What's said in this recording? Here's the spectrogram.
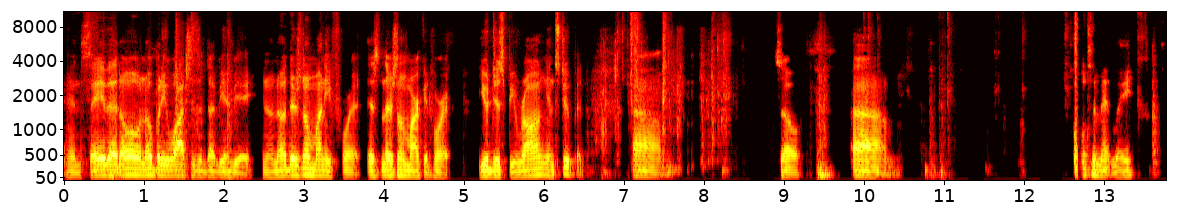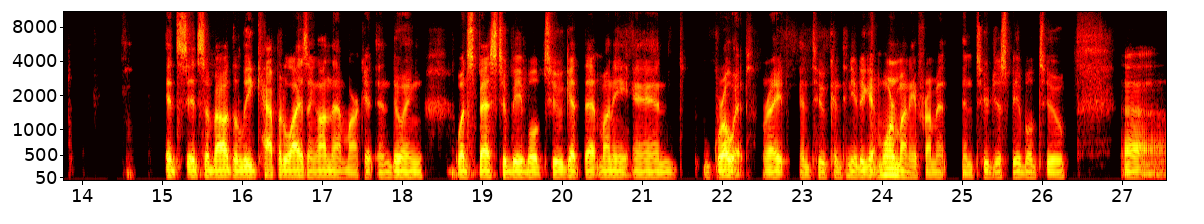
and say that oh nobody watches the WNBA. You know, no, there's no money for it. There's there's no market for it. You'd just be wrong and stupid. Um, so, um, ultimately, it's it's about the league capitalizing on that market and doing what's best to be able to get that money and grow it right? And to continue to get more money from it and to just be able to uh,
